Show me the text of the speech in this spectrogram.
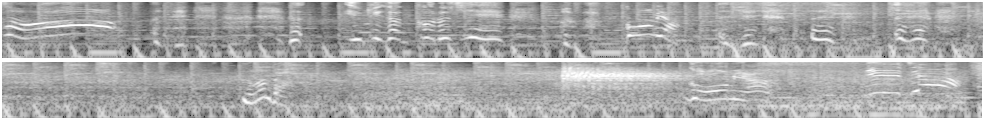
そー。息が苦しい。ゴーミャなんだ？ゴーミャ兄ちゃん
